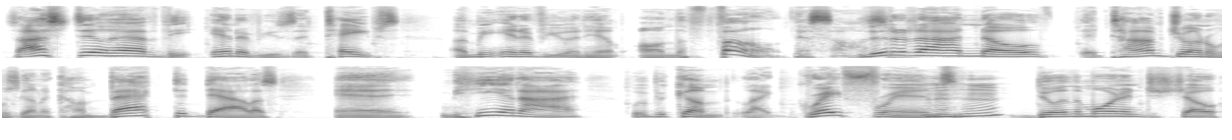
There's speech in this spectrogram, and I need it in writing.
So I still have the interviews, the tapes of me interviewing him on the phone. That's awesome. Little did I know that Tom Joyner was going to come back to Dallas and he and I would become like great friends Mhm. doing the morning show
